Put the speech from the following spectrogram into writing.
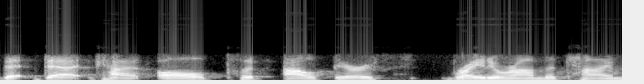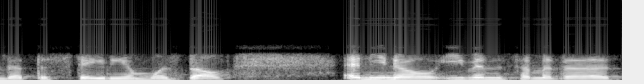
that that got all put out there right around the time that the stadium was built. And you know, even some of the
